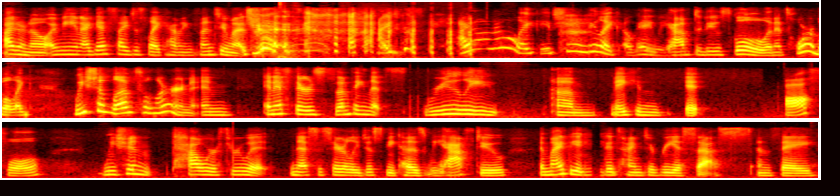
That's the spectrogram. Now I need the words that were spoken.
I don't know. I mean, I guess I just like having fun too much. I just, I don't know. Like, it shouldn't be like, okay, we have to do school and it's horrible. Like, we should love to learn. And, and if there's something that's really um, making it awful, we shouldn't power through it necessarily just because we have to. It might be a good time to reassess and say,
